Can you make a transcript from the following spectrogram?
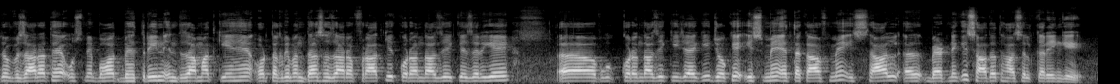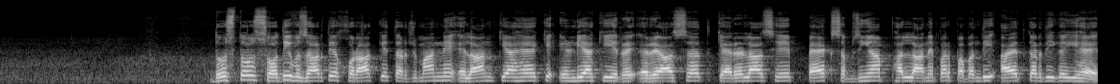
جو وزارت ہے، اس نے بہت بہترین انتظامات کیے ہیں اور تقریباً دس ہزار افراد کی قرآندازی کے ذریعے قرآندازی کی جائے گی، جو کہ اس میں، اعتکاف میں اس سال بیٹھنے کی سعادت حاصل کریں گے۔ دوستو، سعودی وزارت خوراک کے ترجمان نے اعلان کیا ہے کہ انڈیا کی ریاست کیرلا سے پیک سبزیاں پھل لانے پر پابندی عائد کر دی گئی ہے۔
